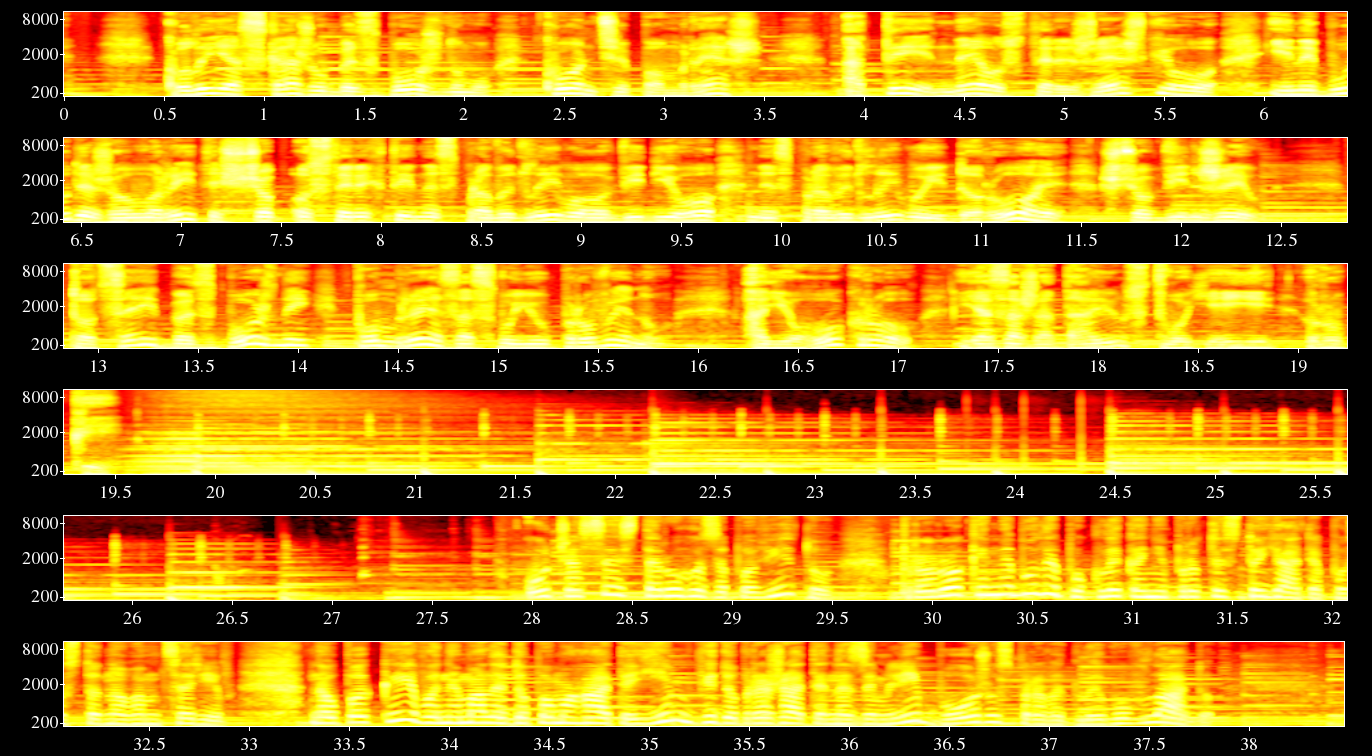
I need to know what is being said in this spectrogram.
Коли я скажу безбожному конче помреш, а ти не остережеш його і не будеш говорити, щоб остерегти несправедливого від його несправедливої дороги, щоб він жив, то цей безбожний помре за свою провину, а його кров я зажадаю з твоєї руки. У часи старого заповіту пророки не були покликані протистояти постановам царів. Навпаки, вони мали допомагати їм відображати на землі Божу справедливу владу.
